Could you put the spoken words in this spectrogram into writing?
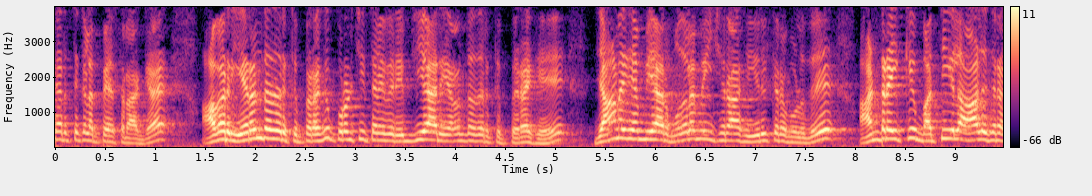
கருத்துக்களை பேசுறாங்க. அவர் இறந்ததற்கு பிறகு புரட்சி தலைவர் எம்ஜிஆர் இறந்ததற்கு பிறகு ஜானகி அம்மையார் முதலமைச்சராக இருக்கிற பொழுது அன்றைக்கு மத்தியில் ஆளுகிற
